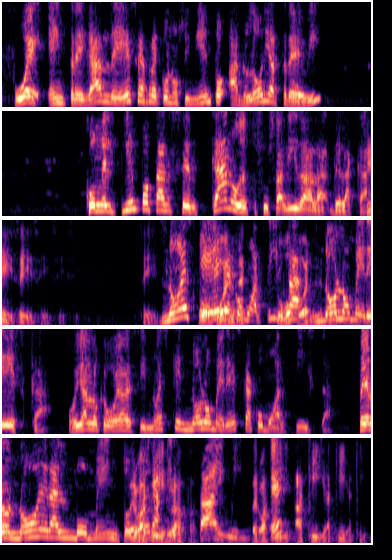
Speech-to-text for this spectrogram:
fue entregarle ese reconocimiento a Gloria Trevi con el tiempo tan cercano de su salida de la casa. Sí, sí, sí, sí, sí. No es que ella como artista no lo merezca. Oigan lo que voy a decir. No es que no lo merezca como artista, pero no era el momento. Pero no aquí, era Rafa. El timing. Pero aquí, ¿Eh? aquí, aquí, aquí.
